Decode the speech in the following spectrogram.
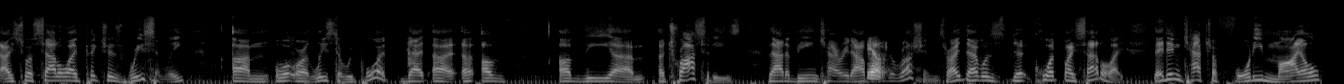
I saw satellite pictures recently, um, or, or, at least a report that uh, uh of of the um, atrocities that are being carried out yeah. by the Russians, right? That was uh, caught by satellite. They didn't catch a 40 mile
